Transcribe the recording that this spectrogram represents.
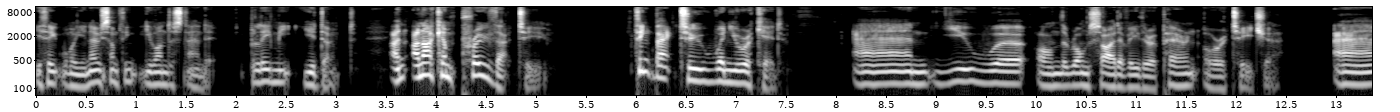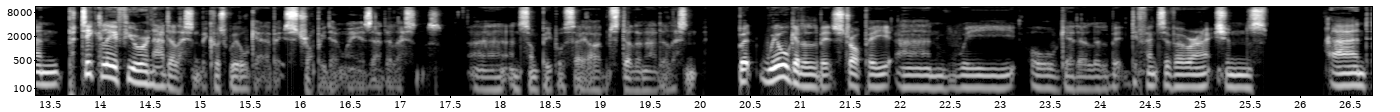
You think, well, you know something, you understand it. Believe me, you don't. And, and I can prove that to you. Think back to when you were a kid and you were on the wrong side of either a parent or a teacher. And particularly if you were an adolescent, because we all get a bit stroppy, don't we, as adolescents? Uh, and some people say, I'm still an adolescent. But we all get a little bit stroppy and we all get a little bit defensive of our actions. And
